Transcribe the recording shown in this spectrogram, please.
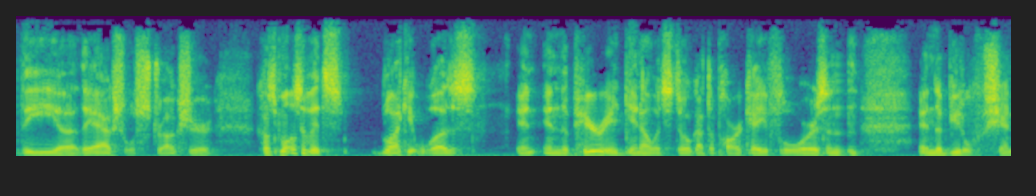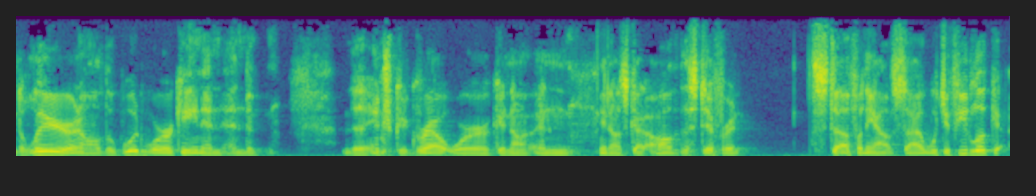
the uh, the actual structure because most of it's like it was in, in the period, you know, it's still got the parquet floors and and the beautiful chandelier and all the woodworking and, and the the intricate grout work and and you know it's got all this different stuff on the outside. Which if you look at,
